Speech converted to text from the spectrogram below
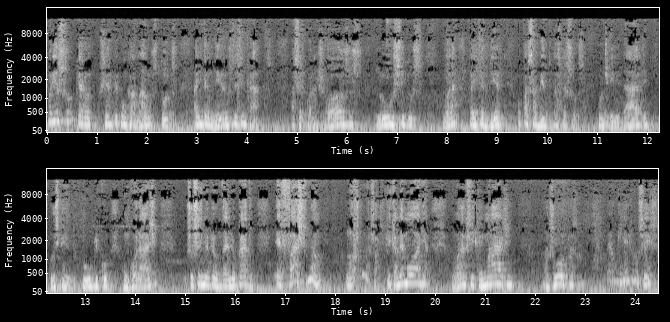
Por isso, quero sempre conclamá-los todos a entender os desencarnos a ser corajosos, lúcidos, é? para entender o passamento das pessoas, com dignidade, com espírito público, com coragem, Se vocês me perguntarem, Leocádio, é fácil? Não. Lógico que não é fácil. Fica a memória, não é? fica a imagem, as roupas. Eu queria que vocês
